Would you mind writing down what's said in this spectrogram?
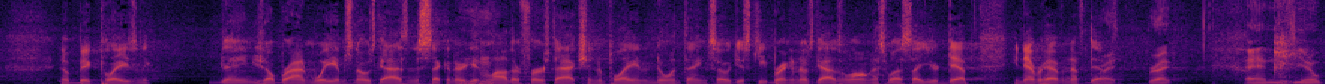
you know, big plays in the game. You know, Brian Williams and those guys in the secondary mm-hmm. getting a lot of their first action and playing and doing things. So just keep bringing those guys along. That's why I say your depth. You never have enough depth. Right. Right. And you know,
